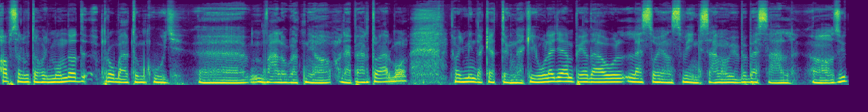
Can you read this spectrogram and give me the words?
abszolút, ahogy mondod, próbáltunk úgy válogatni a repertoárból, hogy mind a kettőnknek jó legyen. Például lesz olyan swing szám, amiben beszáll az üt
